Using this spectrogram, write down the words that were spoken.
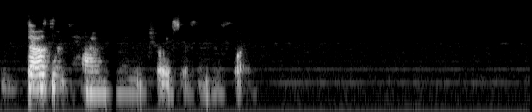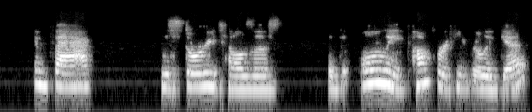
He doesn't have many choices in his life. In fact, the story tells us that the only comfort he really gets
